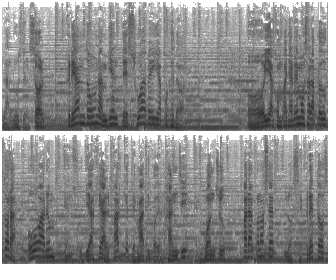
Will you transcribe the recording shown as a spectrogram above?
la luz del sol, creando un ambiente suave y acogedor. Hoy acompañaremos a la productora Oh Arum en su viaje al parque temático del Hanji en Wonju para conocer los secretos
